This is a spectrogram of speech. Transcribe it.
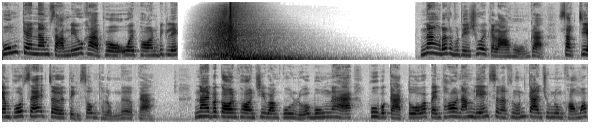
บุ้งแกนนำสามนิ้วค่ะโผล่อวยพรบิ๊กเล็ก นั่งรัฐมนตรีช่วยกลาโหมค่ะ สักเจียมโพสแซะเจอติ่งส้มถล่มเงิบค่ะนายประกรณ์พรชีวังกูลหรือว่าบุ้งนะคะ ผู้ประกาศตัวว่าเป็นท่อน้ำเลี้ยงสนับสนุนการชุมนุมของม็อบ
